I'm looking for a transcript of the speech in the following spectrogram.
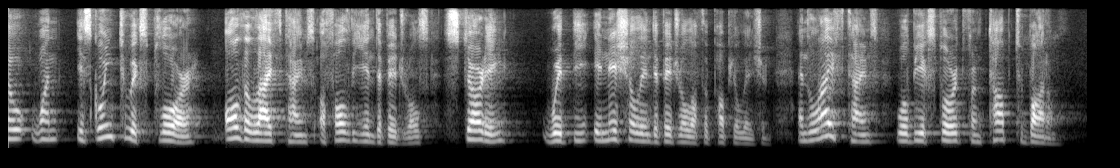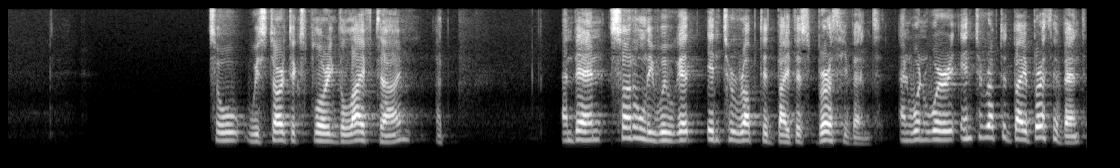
So one is going to explore all the lifetimes of all the individuals, starting with the initial individual of the population. And lifetimes will be explored from top to bottom. So we start exploring the lifetime, and then suddenly we will get interrupted by this birth event. And when we're interrupted by a birth event,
